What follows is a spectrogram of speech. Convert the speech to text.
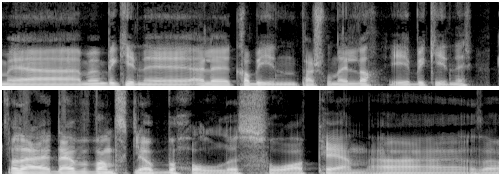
med, med bikini, eller kabinpersonell da, i bikinier. Og det er, det er vanskelig å beholde så pene, altså,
